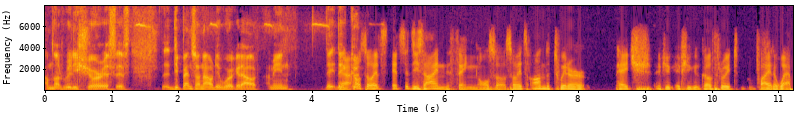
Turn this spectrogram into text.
I'm not really sure if if it depends on how they work it out. I mean, they they yeah, could. also it's it's a design thing also so it's on the twitter page if you if you go through it via the web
